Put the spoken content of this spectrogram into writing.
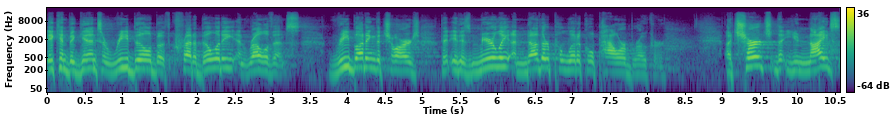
it can begin to rebuild both credibility and relevance, rebutting the charge that it is merely another political power broker. A church that unites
